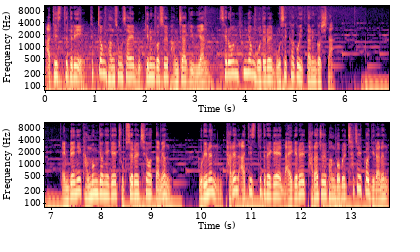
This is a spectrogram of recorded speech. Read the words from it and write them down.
아티스트들이 특정 방송사에 묶이는 것을 방지하기 위한 새로운 협력 모델을 모색하고 있다는 것이다. MBN이 강문경에게 족쇄를 채웠다면 우리는 다른 아티스트들에게 날개를 달아줄 방법을 찾을 것이라는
